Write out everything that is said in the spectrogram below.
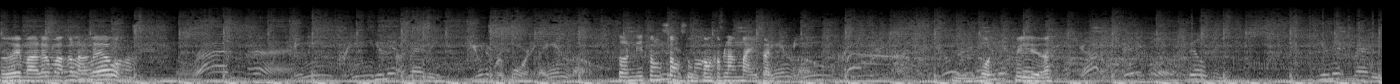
เฮ้ยมาแล้วมาข้างหลังแล้ว Lost. Riding high. Mean green. Unit ready. Unit reporting. Laying low. ตอนนี้ต้องส่องสูงกองกำลังใหม่ก่อน หหมดไม่เหลือ Building. Unit ready.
